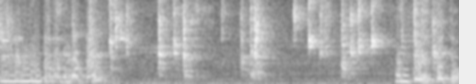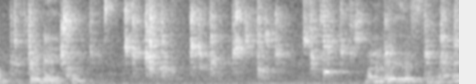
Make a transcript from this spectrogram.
ఫీలింగ్ ఉంటుంది అనమాట అంతే కథం రెడీ అయిపోయింది. మనం వేసేసుకుందాము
